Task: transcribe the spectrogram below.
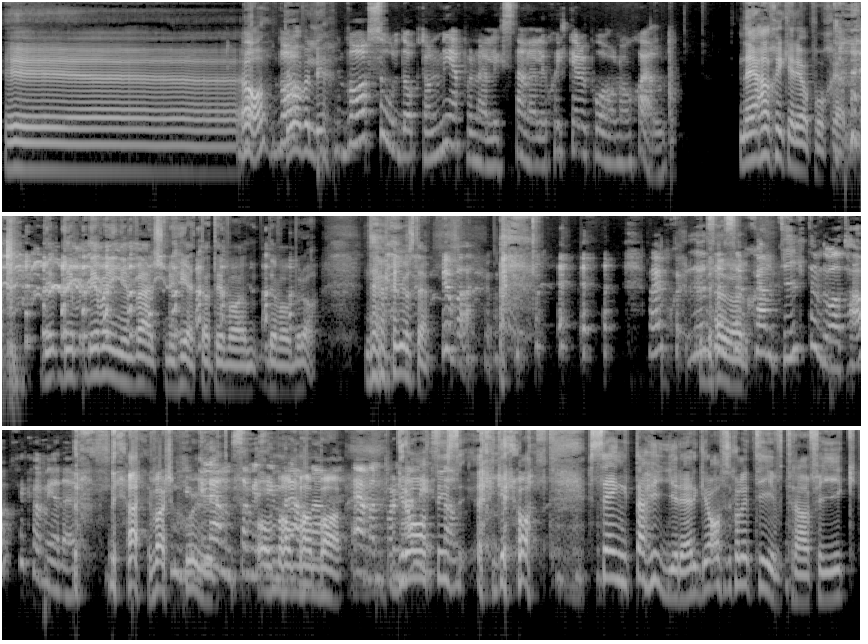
Eh, ja, det var väl det. Var Soldoktorn med på den här listan eller skickar du på honom själv? Nej, han skickade jag på själv. Det, det, det var ingen världsnyhet att det var, det var bra. Nej, men just det. Jag bara... Det Det är var- så skämtilt ändå att han fick vara med där. Det hade varit sjukt. glänsa med sin om, om man bränna bara, även på den här gratis, gratis, sänkta hyror, gratis kollektivtrafik,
